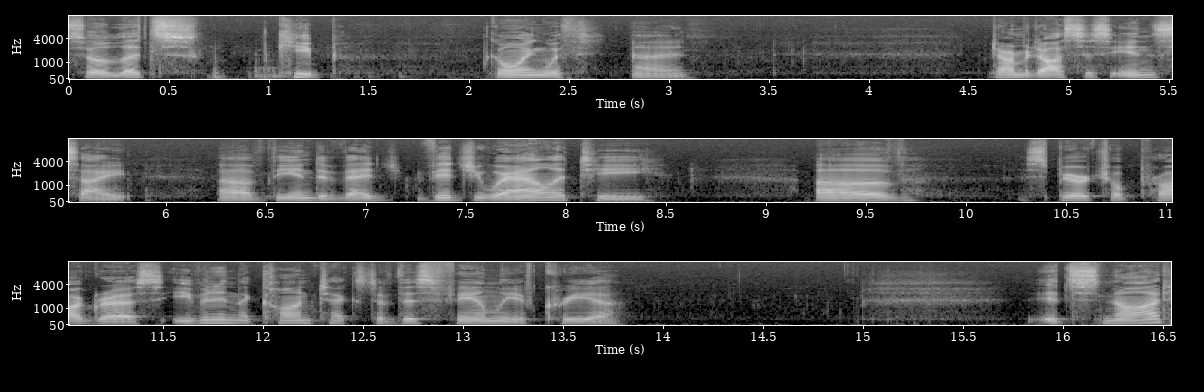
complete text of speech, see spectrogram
So let's keep going with uh, Dharmadas's insight of the individuality of spiritual progress, even in the context of this family of Kriya. It's not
